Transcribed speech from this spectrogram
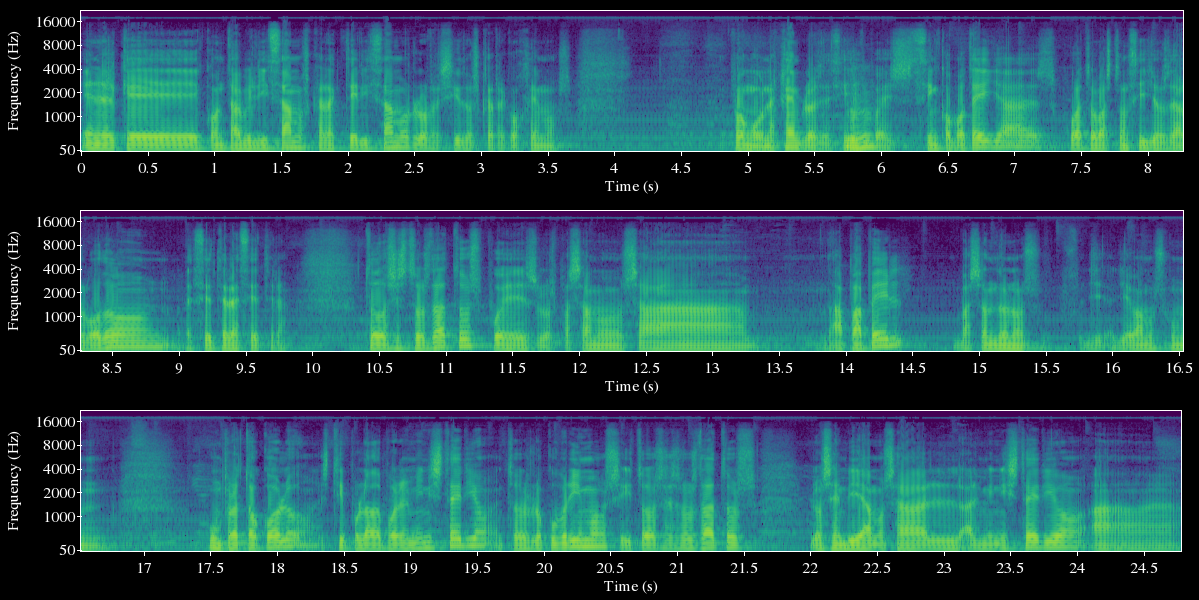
en el que contabilizamos, caracterizamos los residuos que recogemos. Pongo un ejemplo, es decir, pues cinco botellas, cuatro bastoncillos de algodón, etcétera, etcétera. Todos estos datos, pues los pasamos a, a papel, basándonos, lle- llevamos un, un protocolo estipulado por el Ministerio, entonces lo cubrimos y todos esos datos los enviamos al, Ministerio a,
